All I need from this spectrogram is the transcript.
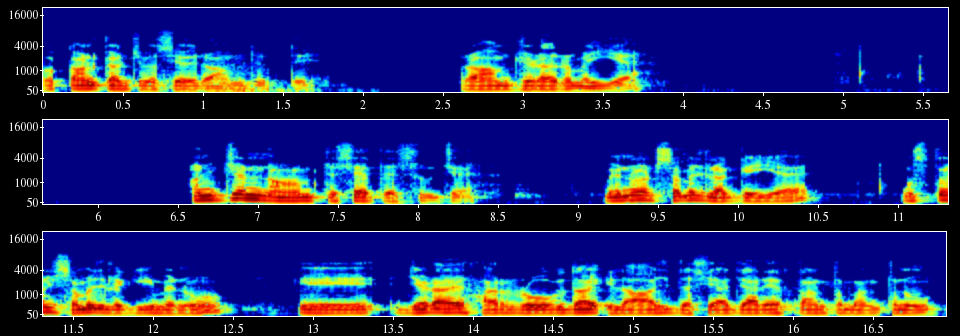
ਉਹ ਕਣ ਕਣ ਚ ਵਸੇ ਹੋਏ ਰਾਮ ਦੇ ਉੱਤੇ। ਰਾਮ ਜਿਹੜਾ ਰਮਈਆ ਅੰਜਨ ਨਾਮ ਤਿਸੈ ਤੇ ਸੂਝੈ। ਮੈਨੂੰ ਸਮਝ ਲੱਗ ਗਈ ਹੈ। ਉਸ ਤੋਂ ਹੀ ਸਮਝ ਲੱਗੀ ਮੈਨੂੰ ਕਿ ਜਿਹੜਾ ਹਰ ਰੋਗ ਦਾ ਇਲਾਜ ਦੱਸਿਆ ਜਾ ਰਿਹਾ ਤੰਤ ਮੰਤ ਨੂੰ,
